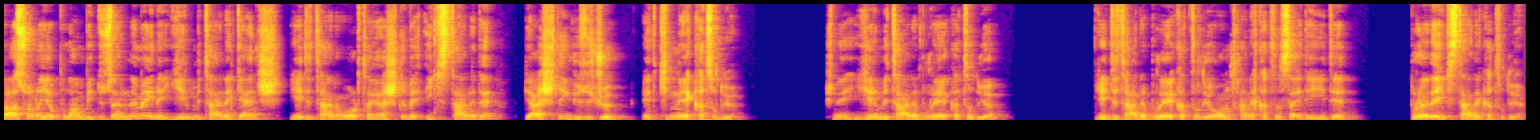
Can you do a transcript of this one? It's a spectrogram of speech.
Daha sonra yapılan bir düzenleme ile 20 tane genç, 7 tane orta yaşlı ve x tane de yaşlı yüzücü etkinliğe katılıyor. Şimdi 20 tane buraya katılıyor. 7 tane buraya katılıyor. 10 tane katılsaydı iyiydi. Buraya da x tane katılıyor.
